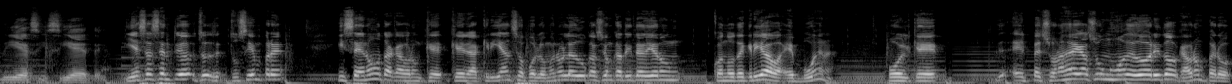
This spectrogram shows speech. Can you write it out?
17. Y ese sentido, tú, siempre. Y se nota, cabrón, que, la crianza, o por lo menos la educación que a ti te dieron cuando te criaba, es buena. Porque el personaje es un jodedor y todo, cabrón, pero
